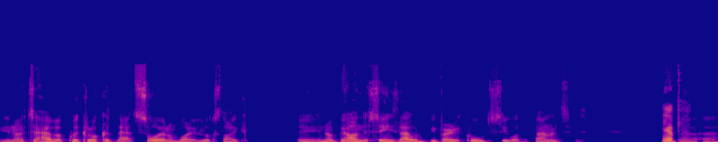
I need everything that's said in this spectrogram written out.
you know, to have a quick look at that soil and what it looks like, uh, you know, behind the scenes, that would be very cool to see what the balance is. Yep. Uh,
